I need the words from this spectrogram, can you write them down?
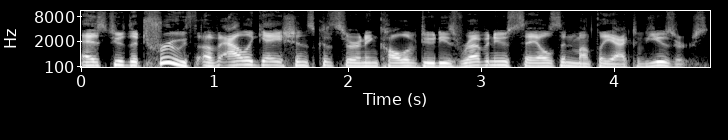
as to the truth of allegations concerning Call of Duty's revenue, sales, and monthly active users.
